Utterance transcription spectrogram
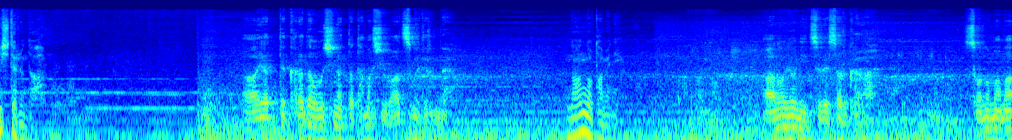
何してるんだ？ああやって体を失った魂を集めてるんだよ。何のために？あの世に連れ去るか。そのまま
